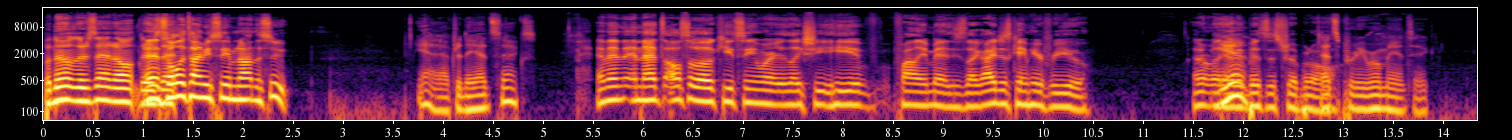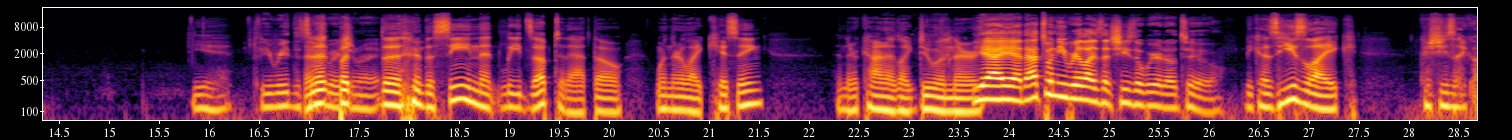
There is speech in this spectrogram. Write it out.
But no, there's that. All and there's it's that, the only time you see him not in the suit. yeah. After they had sex. And then and that's also a cute scene where like she he finally admits he's like, "I just came here for you. I don't really have Yeah. a business trip at all." That's pretty romantic. Yeah. if you read the And that- but right. the the scene that leads up to that though, when they're like kissing, and they're kind of like doing their Yeah, yeah, that's when you realize that she's a weirdo too. because he's like, because she's like, oh,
